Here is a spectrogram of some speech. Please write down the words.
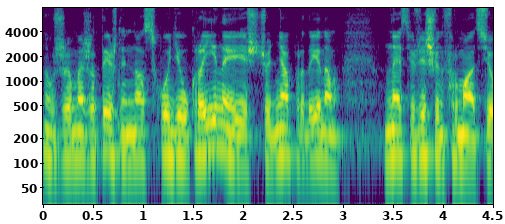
ну, вже майже тиждень на сході України і щодня передає нам найсвіжішу інформацію.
